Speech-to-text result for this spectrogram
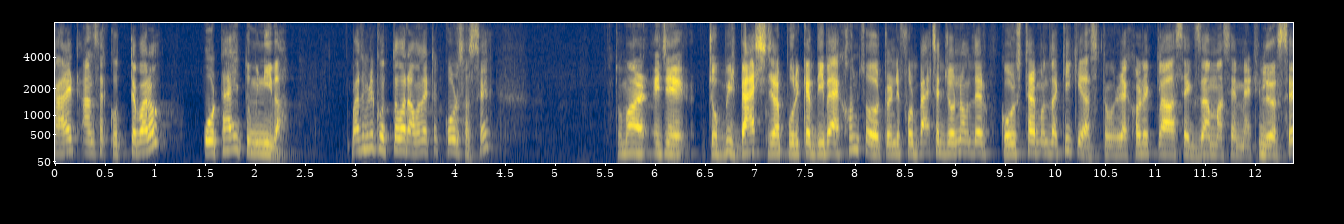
কারেক্ট আনসার করতে পারো, ওটাই তুমি নিবা। বা তুমি করতে পারো, আমাদের একটা কোর্স আছে। তোমার এই যে চব্বিশ ব্যাচ যারা পরীক্ষা দিবে এখন সো টোয়েন্টি ফোর ব্যাচের জন্য আমাদের কোর্সটার মধ্যে কী কী আছে? তোমার রেকর্ডেড ক্লাস এক্সাম আছে ম্যাটেরিয়াল আছে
